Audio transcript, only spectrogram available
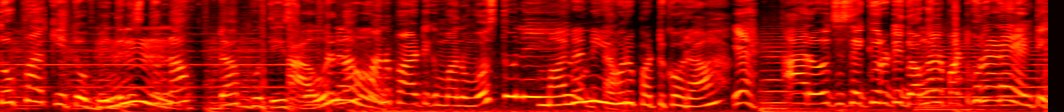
తుపాకీతో బెదిరిస్తున్నాం డబ్బు తీసుకుంటున్నాం. మన పాటికి మనం వస్తూనే మనల్ని ఎవరు పట్టుకోరా? ఏ ఆ రోజు సెక్యూరిటీ దొంగలు పట్టుకున్నాడా ఏంటి?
